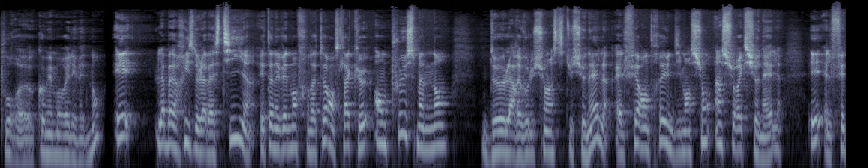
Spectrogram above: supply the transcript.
pour euh, commémorer l'événement. Et la prise de la Bastille est un événement fondateur en cela que, en plus maintenant de la révolution institutionnelle, elle fait rentrer une dimension insurrectionnelle, et elle fait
